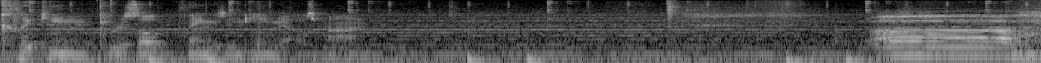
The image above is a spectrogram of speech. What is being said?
clicking result things in emails, man. Uh,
